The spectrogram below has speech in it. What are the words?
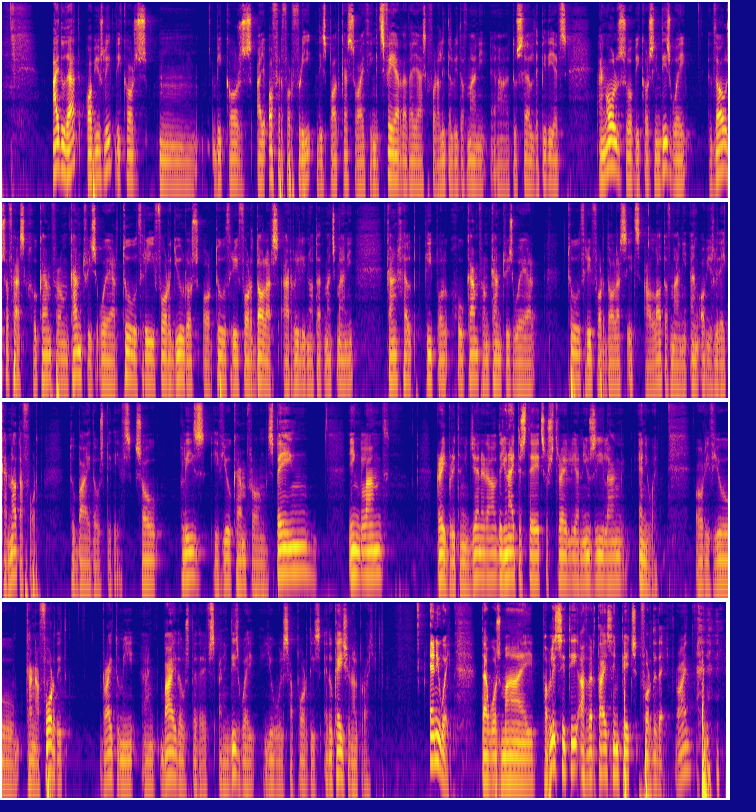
I do that obviously because um, because I offer for free this podcast, so I think it's fair that I ask for a little bit of money uh, to sell the PDFs, and also because in this way, those of us who come from countries where two, three, four euros or two, three, four dollars are really not that much money, can help people who come from countries where two, three, four dollars it's a lot of money, and obviously they cannot afford to buy those PDFs. So please, if you come from Spain, England, Great Britain in general, the United States, Australia, New Zealand, anywhere, or if you can afford it, write to me and buy those PDFs, and in this way you will support this educational project. Anyway, that was my publicity advertising pitch for the day, right?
